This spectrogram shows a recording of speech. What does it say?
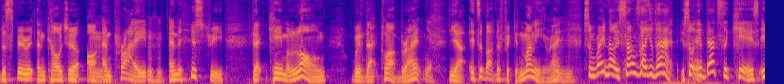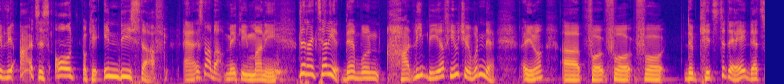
the spirit and culture of, and pride and the history that came along with that club, right? Yeah. Yeah, it's about the freaking money, right? So right now it sounds like that. So if that's the case, if the arts is all okay, indie stuff, and it's not about making money, then I tell you, there will hardly be a future, wouldn't there? Uh, You know, uh, for for for the kids today that's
